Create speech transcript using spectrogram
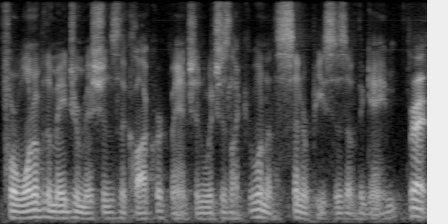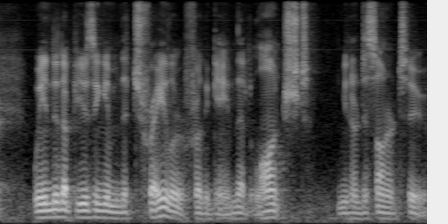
for one of the major missions, the Clockwork Mansion, which is like one of the centerpieces of the game. Right. We ended up using him in the trailer for the game that launched, you know, Dishonored 2,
